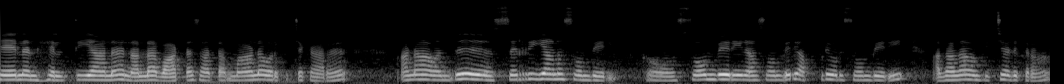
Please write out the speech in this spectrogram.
ஹேல் அண்ட் ஹெல்த்தியான நல்ல வாட்ட சாட்டமான ஒரு பிச்சைக்காரன். ஆனால் வந்து சரியான சோம்பேறி. அவன் சோம்பேறி நான் சோம்பேறி அப்படி ஒரு சோம்பேறி. அதனால தான் அவன் பிச்சை எடுக்கிறான்.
